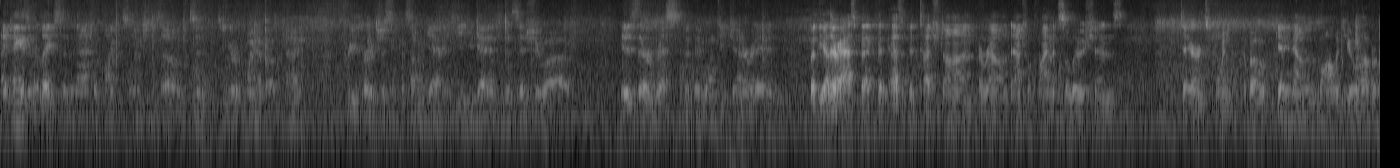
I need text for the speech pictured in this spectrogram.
I think as it relates to the natural climate solutions, though, to, to your point about can I pre-purchase and someone guarantee, you get into this issue of, is there risk that they won't be generated? But the other aspect that hasn't been touched on around natural climate solutions, to Aaron's point about getting down to the molecule level,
